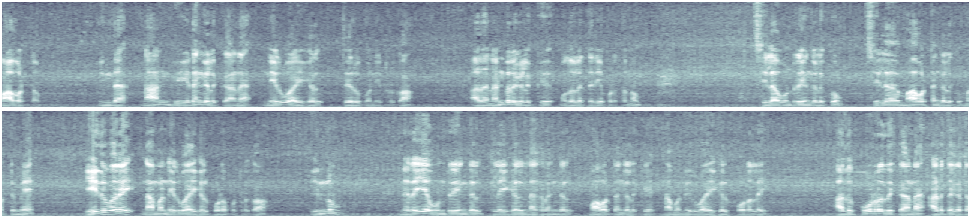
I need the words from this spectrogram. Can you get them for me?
மாவட்டம் இந்த நான்கு இடங்களுக்கான நிர்வாகிகள் தேர்வு பண்ணிகிட்ருக்கோம் அதை நண்பர்களுக்கு முதல்ல தெரியப்படுத்தணும். சில ஒன்றியங்களுக்கும் சில மாவட்டங்களுக்கு மட்டுமே இதுவரை நாம் நிர்வாகிகள் போடப்பட்டிருக்கோம். இன்னும் நிறைய ஒன்றியங்கள் கிளைகள் நகரங்கள் மாவட்டங்களுக்கு நாம் நிர்வாகிகள் போடலை. அது போடுறதுக்கான அடுத்த கட்ட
